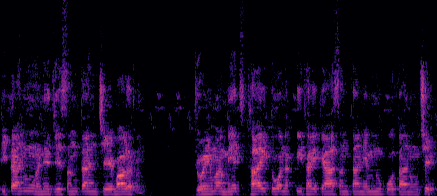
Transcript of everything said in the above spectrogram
પિતાનું અને જે સંતાન છે બાળકનું. જો એમાં મેચ થાય તો નક્કી થાય કે આ સંતાન એમનું પોતાનું છે.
